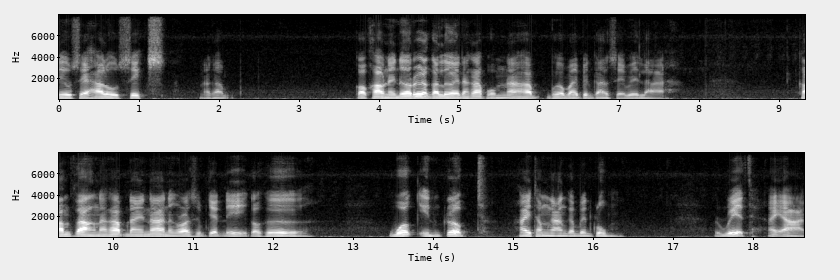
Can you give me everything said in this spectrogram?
New Say Hello 6 นะครับ ก็เข้าในเนื้อเรื่องกันเลยนะครับผมนะครับ เพื่อไม่เป็นการเสียเวลาคำสั่งนะครับในหน้า 117 นี้ก็คือ work in group ให้ทำงานกันเป็นกลุ่ม read ให้อ่าน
